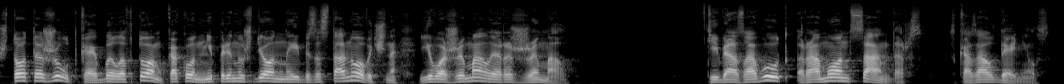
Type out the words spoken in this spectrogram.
Что-то жуткое было в том, как он непринужденно и безостановочно его сжимал и разжимал. «Тебя зовут Рамон Сандерс», — сказал Дэниелс.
